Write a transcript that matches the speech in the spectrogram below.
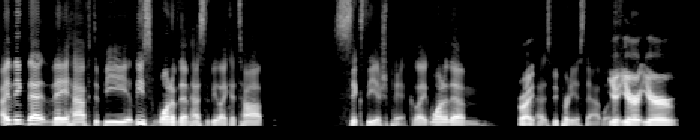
I think that they have to be at least one of them has to be like a top 60ish pick. Like one of them Right. has to be pretty established. You're, you're, you're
